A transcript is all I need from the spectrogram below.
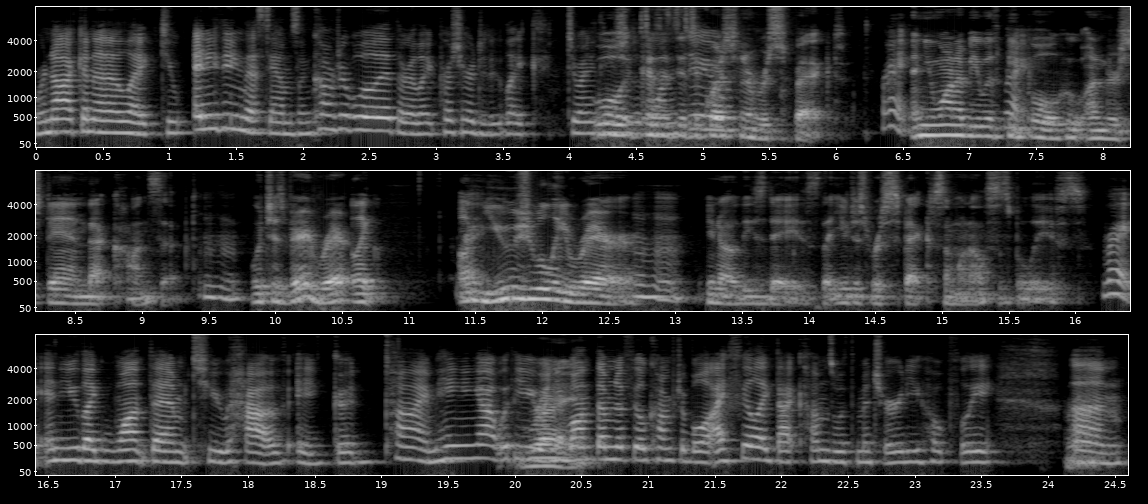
we're not gonna like do anything that Sam's uncomfortable with or like push her to do, like do anything well, she doesn't because want it's, to it's do. a question of respect, right. and you want to be with Right. people who understand that concept, Mhm. which is very rare. Like unusually rare, hmm you know, these days that you just respect someone else's beliefs. Right. And you like want them to have a good time hanging out with you and you want them to feel comfortable. I feel like that comes with maturity, hopefully. Right. Um,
